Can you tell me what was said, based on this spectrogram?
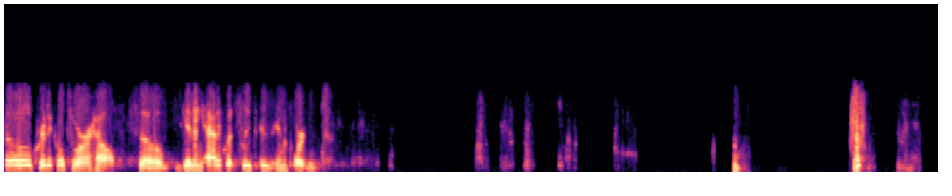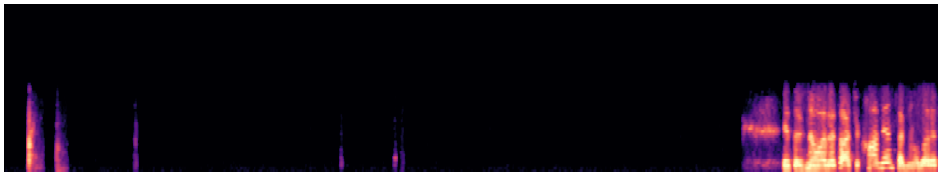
so critical to our health. So getting adequate sleep is important. If there's no other thoughts or comments, I'm going to let us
